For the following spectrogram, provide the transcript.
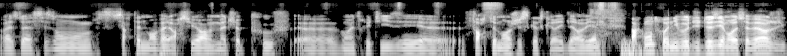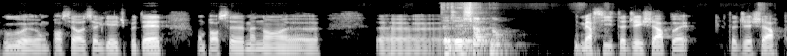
reste de la saison, certainement valeur sûre, match-up proof, vont être utilisés, fortement jusqu'à ce que Ridley revienne. Par contre, au niveau du 2e receveur, du coup, on pensait Russell Gage peut-être, on pense, heu, maintenant, TJ heu Sharp, non? Merci, tu as Jay Sharp, ouais, tu as Jay Sharp,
